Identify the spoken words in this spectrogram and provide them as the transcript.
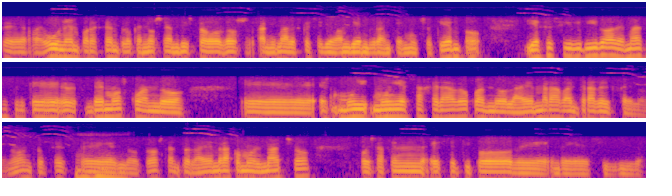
se reúnen, por ejemplo, que no se han visto dos animales que se llevan bien durante mucho tiempo. Y ese silbido además es el que vemos cuando eh, es muy muy exagerado cuando la hembra va a entrar el celo, ¿no? Entonces eh, los dos, tanto la hembra como el macho, pues hacen ese tipo de, silbidos.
